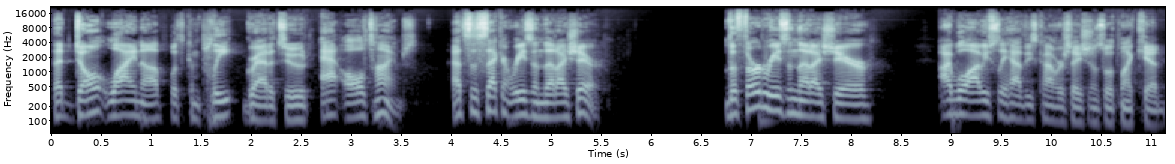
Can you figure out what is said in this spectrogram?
that don't line up with complete gratitude at all times. That's the second reason that I share. The third reason that I share, I will obviously have these conversations with my kid,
